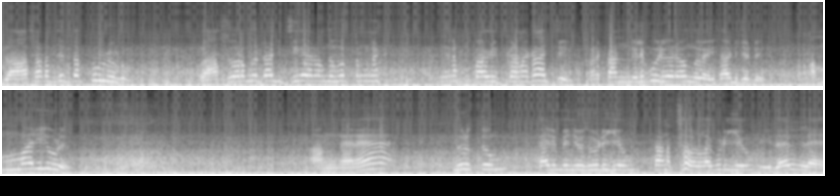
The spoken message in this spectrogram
ഗ്ലാസ് അടച്ചിട്ട പുഴുകും. ഗ്ലാസ് തുറന്നിട്ട് അടിച്ച് കയറുന്ന മൊത്തം ഇങ്ങനെ പഴുക്കണ കാറ്റ്. അങ്ങനെ കണ്ണിൽ കുരു വരെ വന്നു കൈസ് അടിച്ചിട്ട്. അമ്മരി ചൂട്. അങ്ങനെ നിർത്തും. കരിമ്പിൻ ജ്യൂസ് കുടിക്കും തണുത്ത വെള്ളം കുടിക്കും. ഇതല്ലേ.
